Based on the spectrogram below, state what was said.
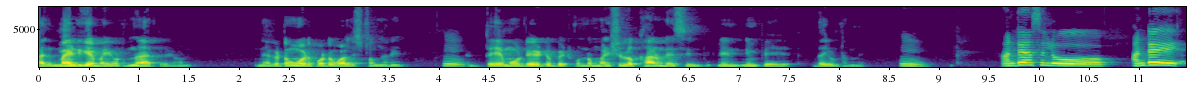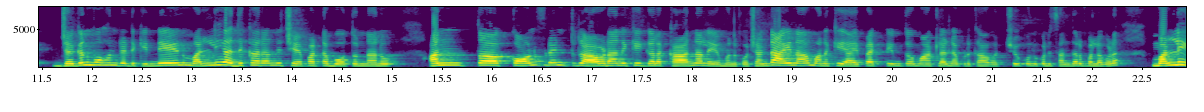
అది మైండ్ గేమ్ అయి ఉంటుంది నా అభిప్రాయం నెగటం ఓడిపోవటం వాళ్ళ ఇష్టం కానీ టైము డేట్ పెట్టుకుంటాం మనుషుల్లో కాన్ఫిడెన్స్ నింపే దయ ఉంటుంది. అంటే అసలు అంటే జగన్మోహన్ రెడ్డికి నేను మళ్ళీ అధికారాన్ని చేపట్టబోతున్నాను అంత కాన్ఫిడెంట్ రావడానికి గల కారణాలు ఏమనుకోవచ్చు? అంటే ఆయన మనకి ఐపాక్ టీంతో మాట్లాడినప్పుడు కావచ్చు కొన్ని కొన్ని సందర్భాల్లో కూడా మళ్ళీ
